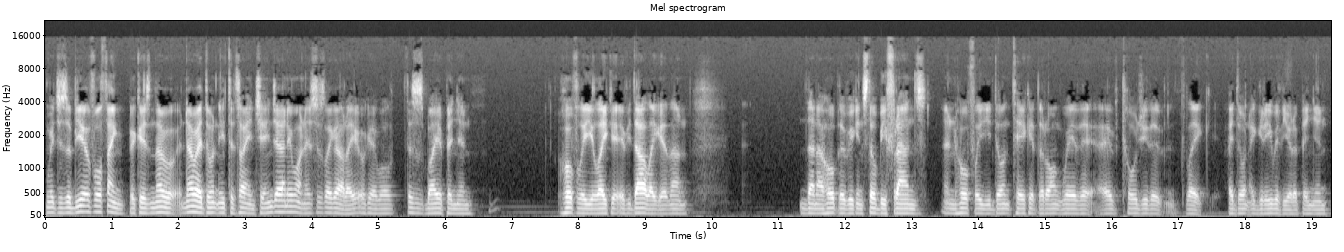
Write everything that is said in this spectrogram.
which is a beautiful thing because now now I don't need to try and change anyone. It's just like, all right, okay, well, this is my opinion hopefully you like it. If you don't like it, then then I hope that we can still be friends, and hopefully you don't take it the wrong way that I've told you that like I don't agree with your opinion.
